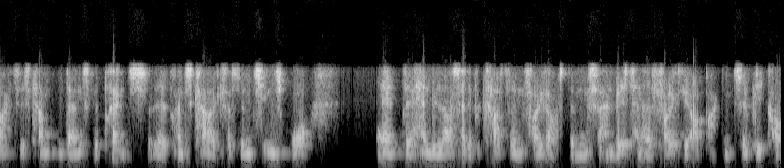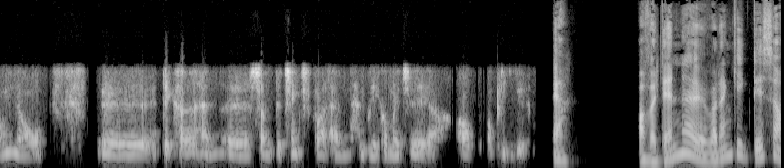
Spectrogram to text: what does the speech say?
faktisk ham den danske prins, uh, prins Karl Christian Tines bror, at uh, han ville også have det bekræftet en folkeafstemning, så han vidste, at han havde folkelig opbakning til at blive konge i Norge. Uh, det krævede han uh, som betingelse for, at han, han ville gå med til at, at, at blive det. Ja. Og hvordan, uh, hvordan gik det så?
